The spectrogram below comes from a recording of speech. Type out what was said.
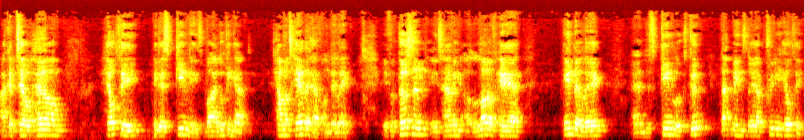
I can tell how healthy their skin is by looking at how much hair they have on their leg. If a person is having a lot of hair in their leg and the skin looks good, that means they are pretty healthy.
